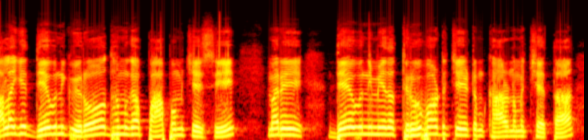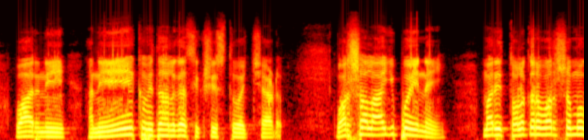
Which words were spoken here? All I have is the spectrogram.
అలాగే దేవునికి విరోధముగా పాపం చేసి మరి దేవుని మీద తిరుగుబాటు చేయటం కారణము చేత వారిని అనేక విధాలుగా శిక్షిస్తూ వచ్చాడు. వర్షాలు ఆగిపోయినాయి. మరి తొలకర వర్షము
